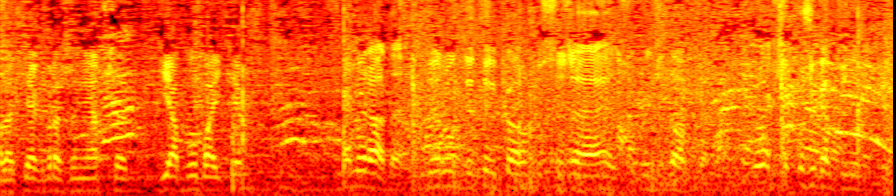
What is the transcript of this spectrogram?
Olek, jak wrażenia przed Diabło Bajkiem? Damy radę. Dwie rundy tylko, myślę, że że będzie dobrze. Bo jak się pożygam, to nie wygrywam.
